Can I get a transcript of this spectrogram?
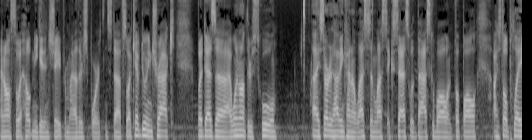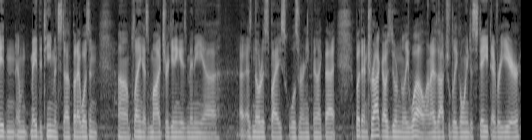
And also it helped me get in shape for my other sports and stuff so i kept doing track. But as uh, i went on through school I started having kind of less and less success with basketball and football. I still played and, and made the team and stuff, but I wasn't um, playing as much or getting as many uh, as noticed by schools or anything like that. But then track, I was doing really well, and I was actually going to state every year.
